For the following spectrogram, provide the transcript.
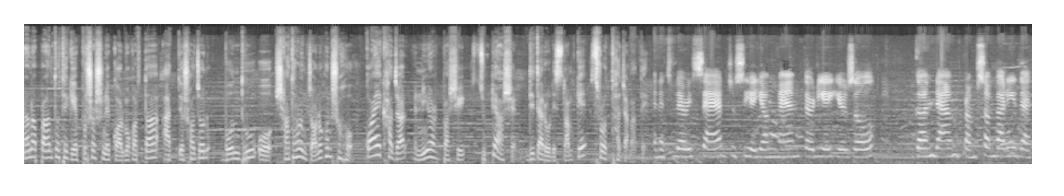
নানা প্রান্ত থেকে প্রশাসনিক কর্মকর্তা আত্মীয় স্বজন বন্ধু ও সাধারণ জনগণ সহ কয়েক হাজার নিউ ইয়র্কবাসী ছুটে আসেন দিদারুল ইসলামকে শ্রদ্ধা জানাতে And it's very sad to see a young man, 38 years old, gunned down from somebody that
